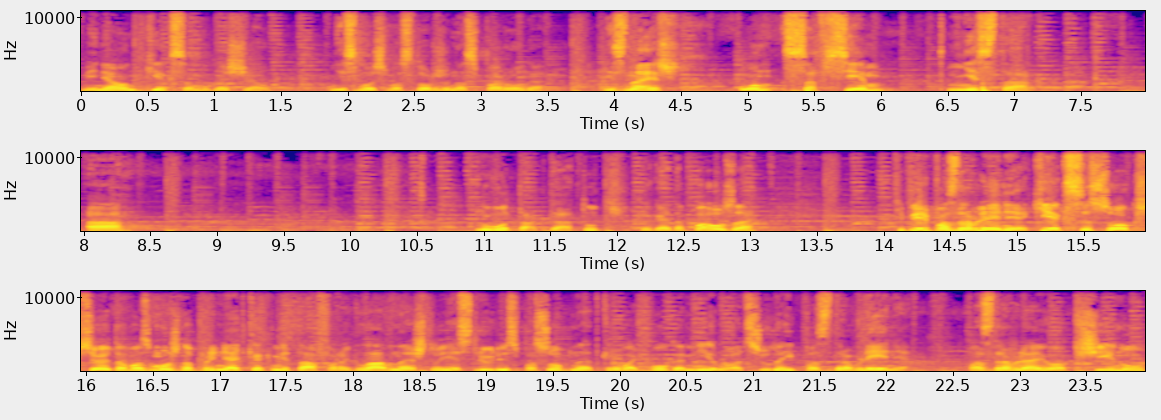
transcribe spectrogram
Меня он кексом угощал. Неслось восторженно с порога. И знаешь, он совсем не стар. А ну вот так, да, тут какая-то пауза. Теперь поздравления. Кекс и сок, все это возможно принять как метафоры. Главное, что есть люди, способные открывать Бога миру. Отсюда и поздравления. Поздравляю общину,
